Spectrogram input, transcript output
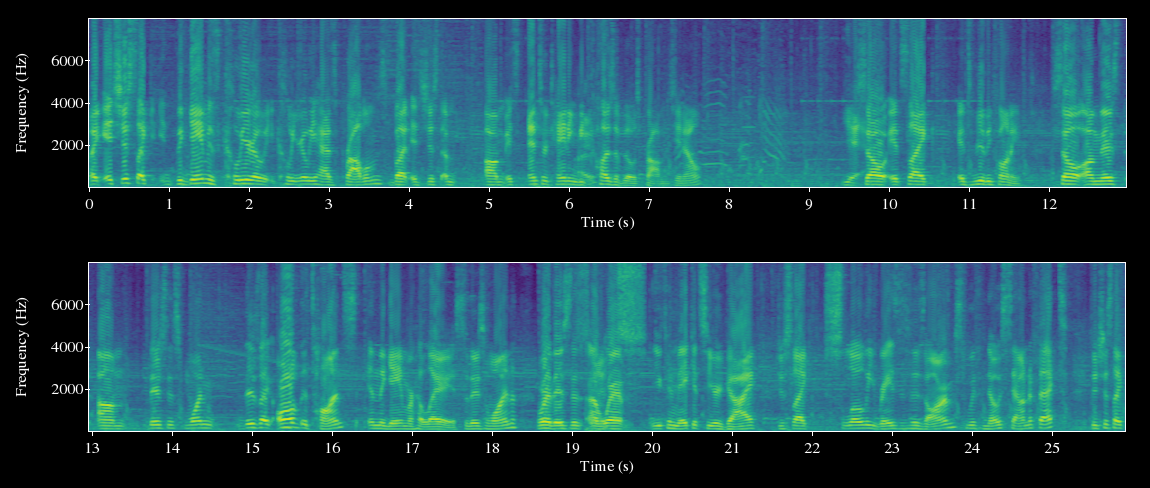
like it's just like the game is clearly clearly has problems, but it's just um, um it's entertaining because of those problems, you know. yeah. So it's like it's really funny. So um there's um there's this one there's like all of the taunts in the game are hilarious. So there's one where there's this uh, where you can make it so your guy just like slowly raises his arms with no sound effect. It's just like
